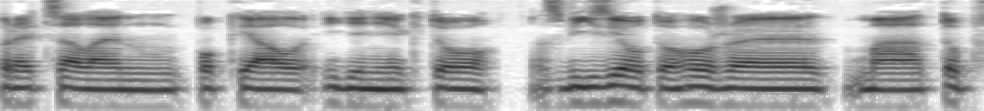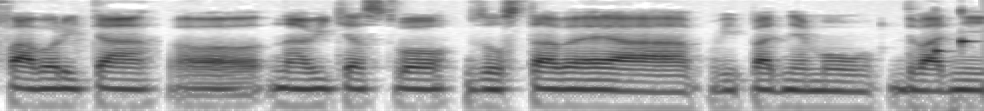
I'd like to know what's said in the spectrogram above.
predsa len pokiaľ ide niekto s víziou toho, že má top favorita e, na víťazstvo v zostave a vypadne mu 2 dní,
